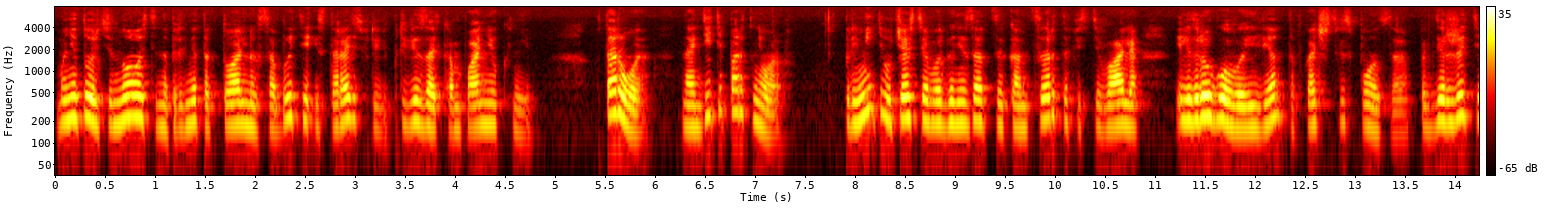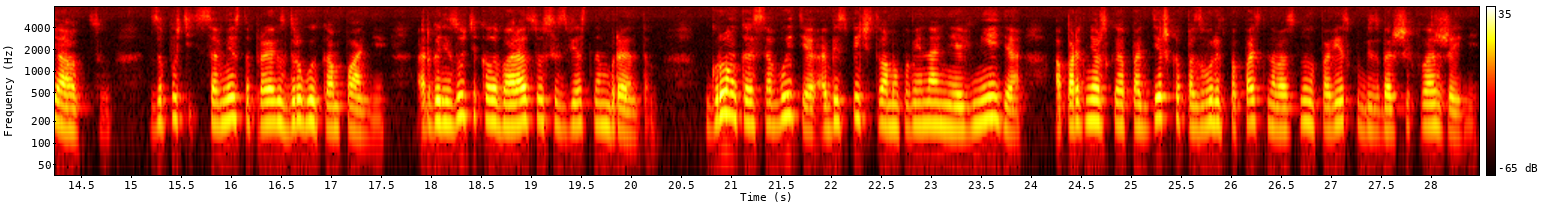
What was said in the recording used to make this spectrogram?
Мониторьте новости на предмет актуальных событий и старайтесь привязать компанию к ним. Второе. Найдите партнеров. Примите участие в организации концерта, фестиваля или другого ивента в качестве спонсора. Поддержите акцию. Запустите совместно проект с другой компанией. Организуйте коллаборацию с известным брендом. Громкое событие обеспечит вам упоминание в медиа, а партнерская поддержка позволит попасть в новостную повестку без больших вложений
